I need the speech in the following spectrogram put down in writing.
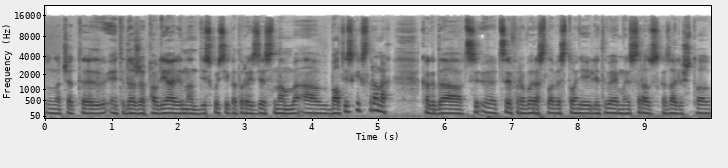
Значит, э, это даже повлияли на дискуссии, которые здесь нам а в балтийских странах, когда э, цифра выросла в Эстонии и Литве, мы сразу сказали, что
